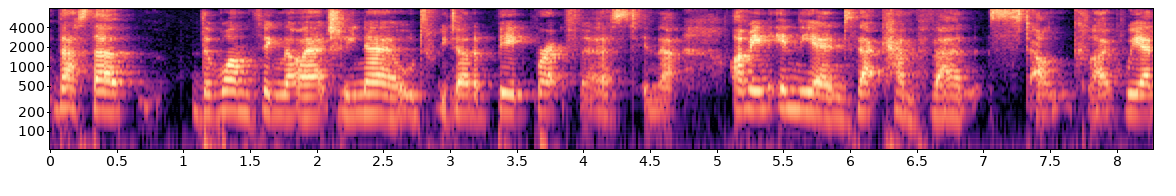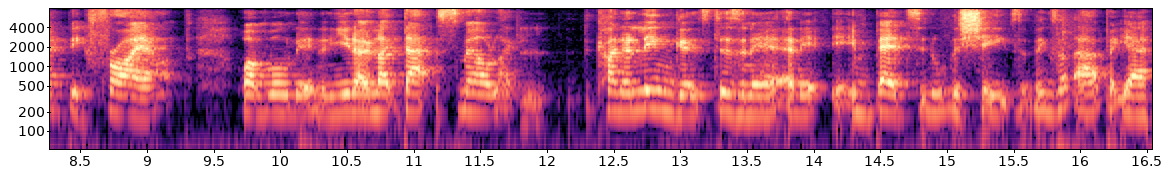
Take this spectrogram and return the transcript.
that's the the one thing that I actually nailed. We done a big breakfast in that. I mean, in the end, that camper van stunk. Like we had a big fry up one morning, and you know, like that smell, like kind of lingers, doesn't it? And it, it embeds in all the sheets and things like that. But yeah,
